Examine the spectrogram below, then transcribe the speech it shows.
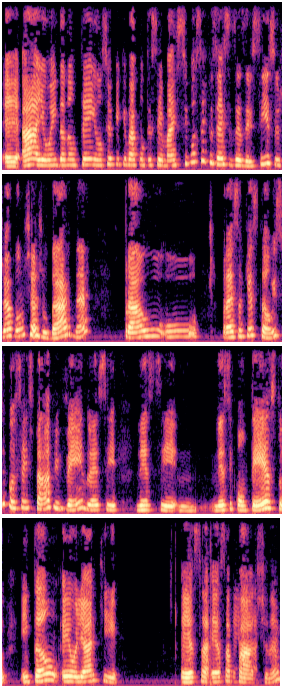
é, ah, eu ainda não tenho, não sei o que, que vai acontecer, mas se você fizer esses exercícios, já vão te ajudar, né? Para o, o essa questão. E se você está vivendo esse nesse nesse contexto, então é olhar que essa essa parte, né?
